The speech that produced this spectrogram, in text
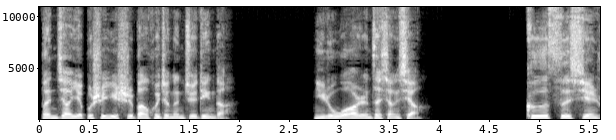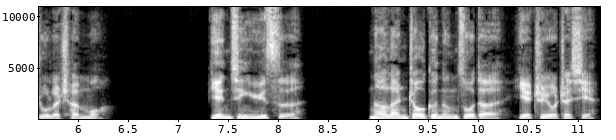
搬家也不是一时半会就能决定的，你容我二人再想想。鸽子陷入了沉默。言尽于此，纳兰朝歌能做的也只有这些。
